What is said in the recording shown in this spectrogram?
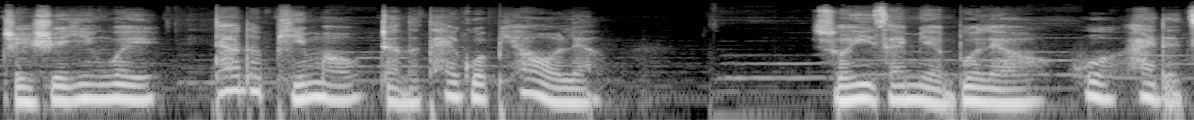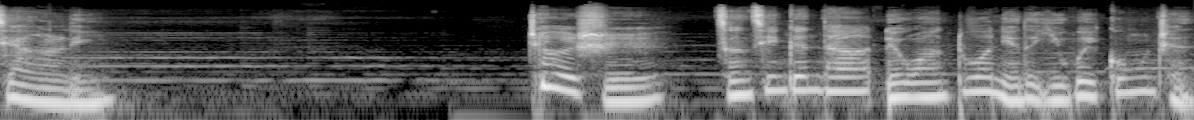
只是因为它的皮毛长得太过漂亮，所以才免不了祸害的降临。这时，曾经跟他流亡多年的一位功臣，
